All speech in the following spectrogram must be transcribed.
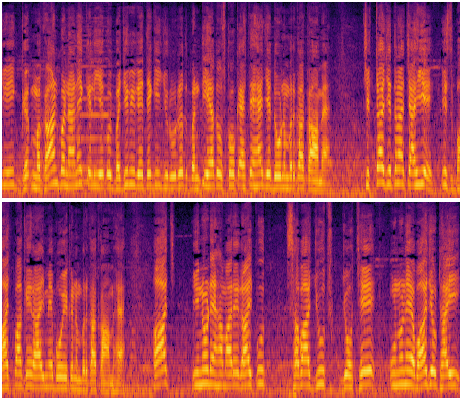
कि मकान बनाने के लिए कोई बजरी रेते की ज़रूरत बनती है तो उसको कहते हैं, ये दो नंबर का काम है। चिट्टा जितना चाहिए, इस भाजपा के राज में वो एक नंबर का काम है। आज इन्होंने हमारे राजपूत सभा यूथ जो थे, उन्होंने आवाज़ उठाई,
